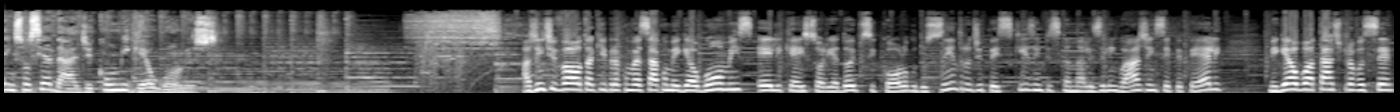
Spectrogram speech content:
em Sociedade com Miguel Gomes. A gente volta aqui para conversar com Miguel Gomes, ele que é historiador e psicólogo do Centro de Pesquisa em Psicanálise e Linguagem, CPPL. Miguel, boa tarde para você.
